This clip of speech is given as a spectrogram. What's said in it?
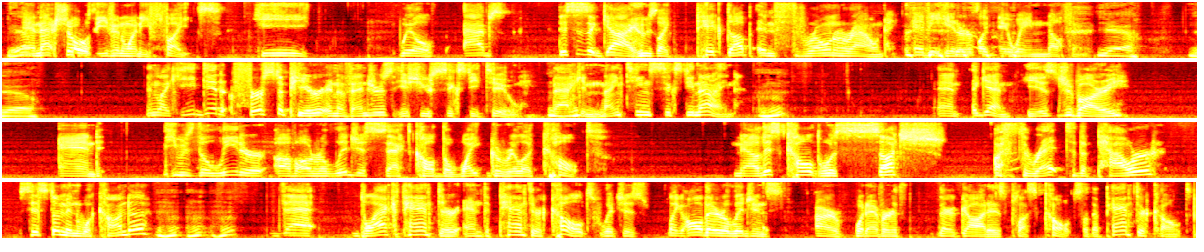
Yeah. And that shows even when he fights, he will abs. This is a guy who's like picked up and thrown around heavy hitters like they weigh nothing. yeah. Yeah. And like he did first appear in Avengers issue 62 back in 1969. Mhm. And again, he is Jabari and he was the leader of a religious sect called the White Gorilla Cult. Now, this cult was such a threat to the power system in Wakanda that Black Panther and the Panther cult, which is like all their religions are whatever their god is plus cult. So the Panther cult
